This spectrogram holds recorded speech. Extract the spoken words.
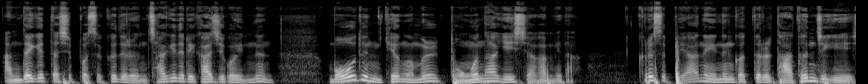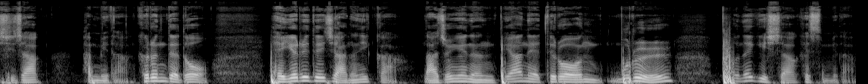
안 되겠다 싶어서 그들은 자기들이 가지고 있는 모든 경험을 동원하기 시작합니다. 그래서 배 안에 있는 것들을 다 던지기 시작 합니다. 그런데도 해결이 되지 않으니까 나중에는 배 안에 들어온 물을 퍼내기 시작했습니다.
